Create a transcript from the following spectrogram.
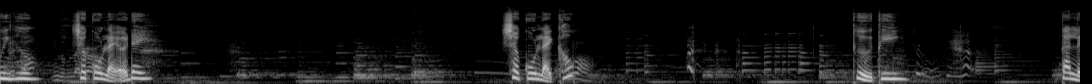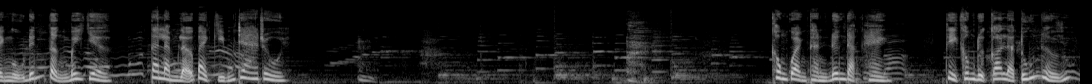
Nguyên Hương Sao cô lại ở đây? Sao cô lại khóc? Thừa Thiên Ta lại ngủ đến tận bây giờ. Ta làm lỡ bài kiểm tra rồi. Không hoàn thành đơn đặt hàng Thì không được coi là tú nữ.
